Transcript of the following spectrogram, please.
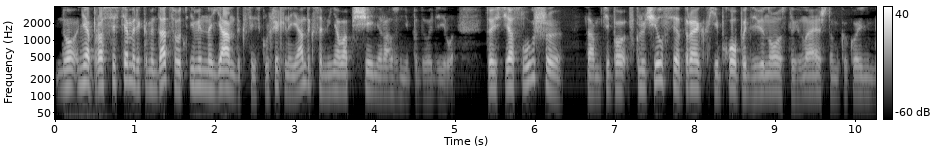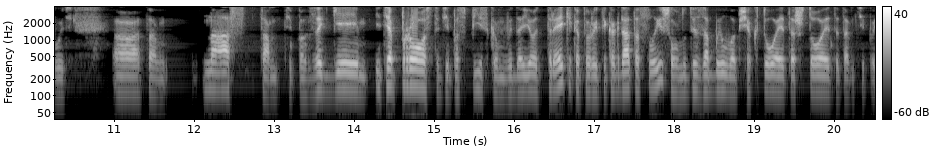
Ну, не, просто система рекомендаций, вот именно Яндекса, исключительно Яндекса, меня вообще ни разу не подводила. То есть я слушаю, там, типа, включился трек хип-хопа 90-х, знаешь, там какой-нибудь, э, там, нас, там, типа, The Game, и тебе просто, типа, списком выдает треки, которые ты когда-то слышал, но ты забыл вообще, кто это, что это, там, типа,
